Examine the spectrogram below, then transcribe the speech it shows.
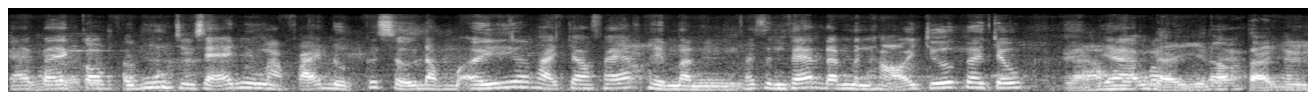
Dạ, tại con cũng muốn chia sẻ nhưng mà phải được cái sự đồng ý phải cho phép thì mình phải xin phép để mình hỏi trước đó chú. Dạ, Dạ, vấn đề gì đâu dạ. tại vì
